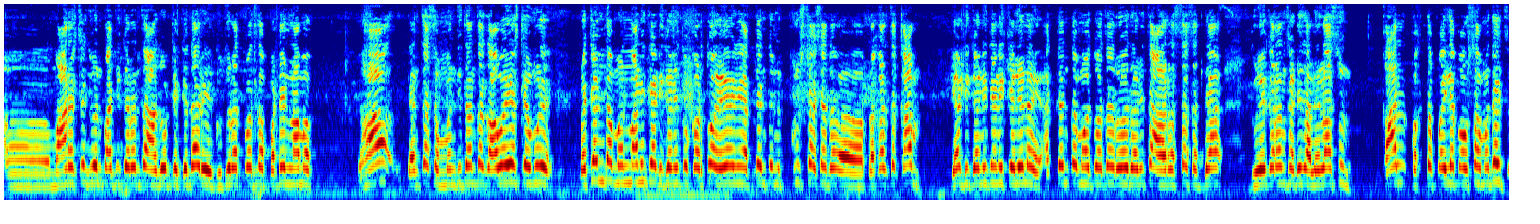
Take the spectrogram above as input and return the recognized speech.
महाराष्ट्र जीवन प्राधिकरणचा हा जो ठेकेदार आहे गुजरातमधला पटेल नामक. हा त्यांचा संबंधितांचा जावई असल्यामुळे प्रचंड मनमानी त्या ठिकाणी तो करतो आहे आणि अत्यंत निकृष्ट अशा प्रकारचं काम या ठिकाणी त्याने केलेलं आहे. अत्यंत महत्त्वाचा रहदारीचा हा रस्ता सध्या धुळेकरांसाठी झालेला असून काल फक्त पहिल्या पावसामध्येच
